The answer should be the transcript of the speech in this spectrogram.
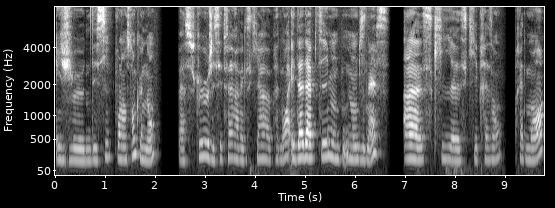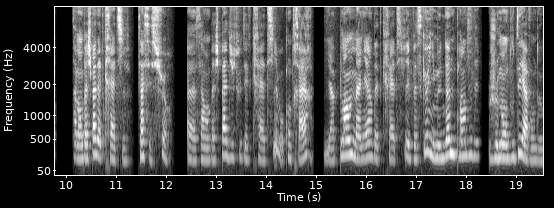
Et je décide pour l'instant que non, parce que j'essaie de faire avec ce qu'il y a près de moi et d'adapter mon, business à ce qui, euh, ce qui est présent près de moi. Ça m'empêche pas d'être créative, ça c'est sûr. Euh, ça m'empêche pas du tout d'être créative, au contraire, il y a plein de manières d'être créative et parce qu'il me donne plein d'idées. Je m'en doutais avant de,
